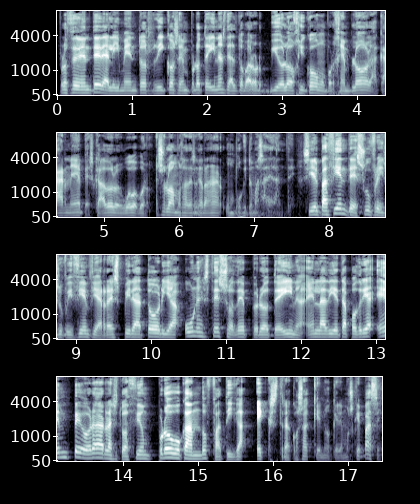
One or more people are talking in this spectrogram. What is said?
procedente de alimentos ricos en proteínas de alto valor biológico, como por ejemplo la carne, pescado, los huevos. Bueno, eso lo vamos a desgranar un poquito más adelante. Si el paciente sufre insuficiencia respiratoria, un exceso de proteína en la dieta podría empeorar la situación provocando fatiga extra, cosa que no queremos que pase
